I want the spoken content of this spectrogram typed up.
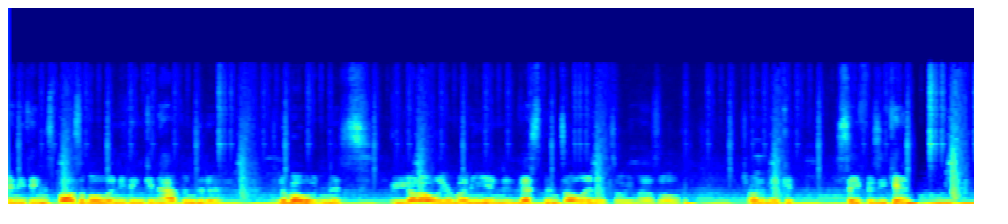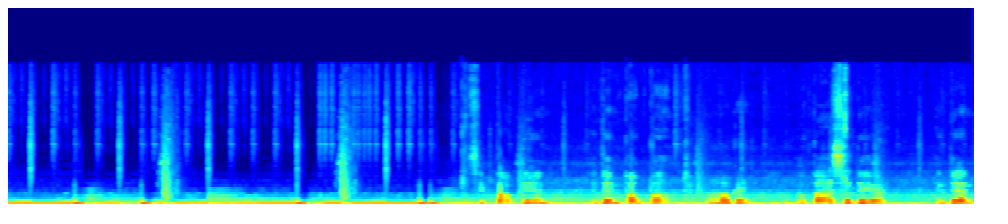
Anything's possible, anything can happen to the, to the boat, and it's you got all your money and investments all in it, so you might as well try to make it safe as you can. See, pump in and then pump out. Okay. We'll pass it there, and then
